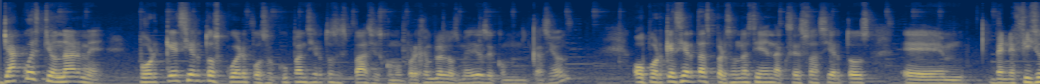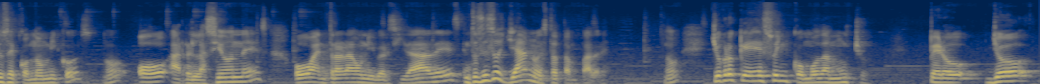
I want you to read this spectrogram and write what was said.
ya cuestionarme por qué ciertos cuerpos ocupan ciertos espacios, como por ejemplo en los medios de comunicación, o por qué ciertas personas tienen acceso a ciertos eh, beneficios económicos, ¿no? o a relaciones, o a entrar a universidades. Entonces eso ya no está tan padre. ¿no? Yo creo que eso incomoda mucho, pero yo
